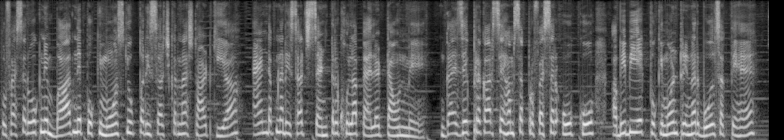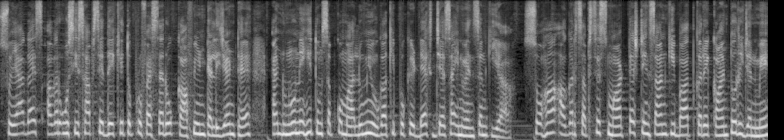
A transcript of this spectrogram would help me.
प्रोफेसर ओक ने बाद में पोकेमोन्स के ऊपर रिसर्च करना स्टार्ट किया एंड अपना रिसर्च सेंटर खोला पैलेट टाउन में। गाइज़ एक प्रकार से हम सब प्रोफेसर ओक को अभी भी एक पोकेमोन ट्रेनर बोल सकते हैं। सो या गाइस अगर उस हिसाब से देखें तो प्रोफेसर ओक काफ़ी इंटेलिजेंट है एंड उन्होंने ही तुम सबको मालूम ही होगा कि पोकेडेक्स जैसा इन्वेंशन किया। सो so, हाँ अगर सबसे स्मार्टेस्ट इंसान की बात करें कांटो रीजन में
